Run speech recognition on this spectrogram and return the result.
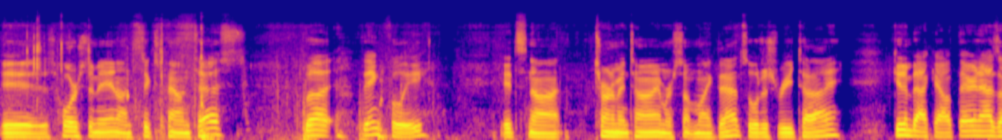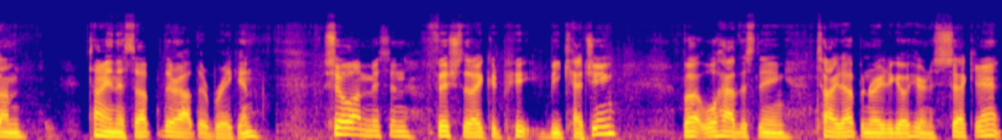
is horse them in on six pound tests. But thankfully, it's not tournament time or something like that. So we'll just retie, get them back out there. And as I'm tying this up, they're out there breaking. So I'm missing fish that I could be catching, but we'll have this thing tied up and ready to go here in a second.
